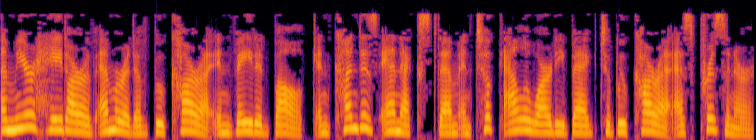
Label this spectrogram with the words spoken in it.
Emir Haydar of Emirate of Bukhara invaded Balkh and Kunduz annexed them and took Alawardi Beg to Bukhara as prisoner.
